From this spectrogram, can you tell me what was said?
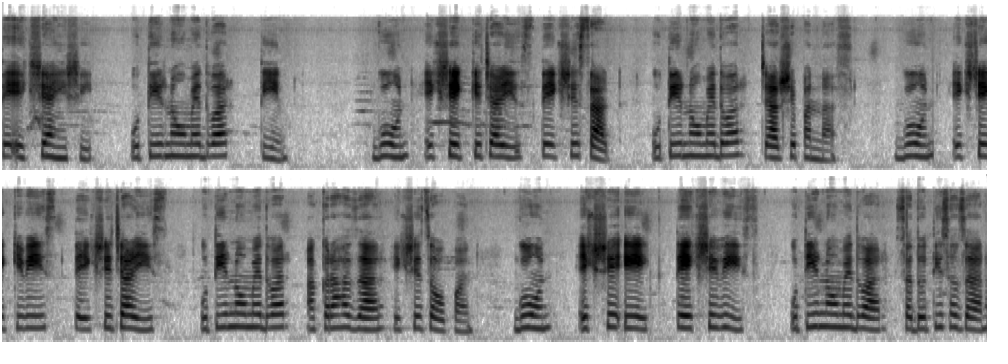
ते एकशे ऐंशी. उत्तीर्ण उमेदवार तीन. गुण एकशे एक्केचाळीस ते एकशे साठ. उत्तीर्ण उमेदवार चारशे पन्नास. गुण एकशे एकवीस ते एकशे चाळीस उत्तीर्ण उमेदवार अकरा हजार एकशे चौपन्न. गुण एकशे एक ते एकशे वीस उत्तीर्ण उमेदवार सदोतीस हजार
